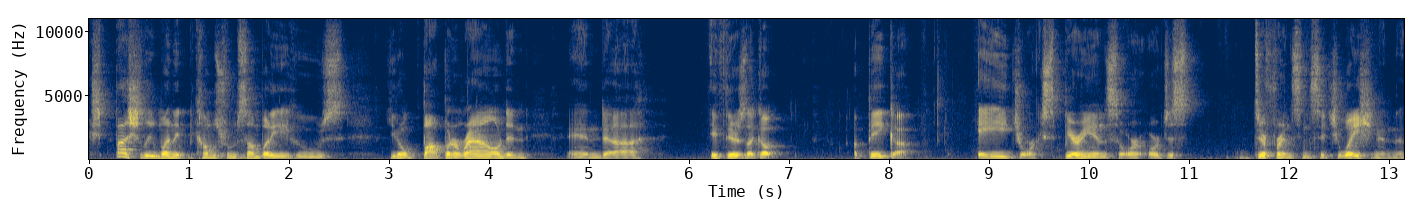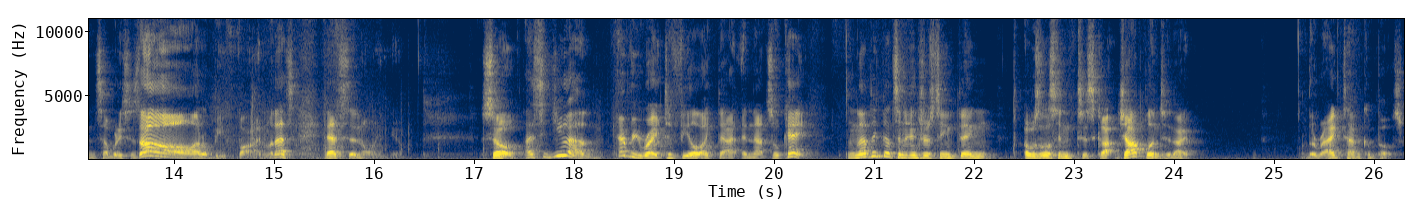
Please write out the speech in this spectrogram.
especially when it comes from somebody who's you know bopping around and and uh, if there's like a a big uh, age or experience or or just difference in situation and then somebody says oh it'll be fine. Well that's that's annoying you. So i said you have every right to feel like that and that's okay. And i think that's an interesting thing. I was listening to scott joplin tonight the ragtime composer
